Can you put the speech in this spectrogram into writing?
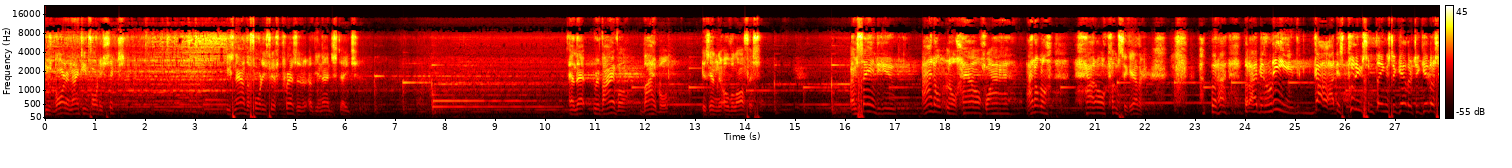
He was born in 1946. He's now the 45th President of the United States. And that revival Bible is in the Oval Office. I'm saying to you, I don't know how, why, I don't know how it all comes together. But I, but I believe God is putting some things together to give us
